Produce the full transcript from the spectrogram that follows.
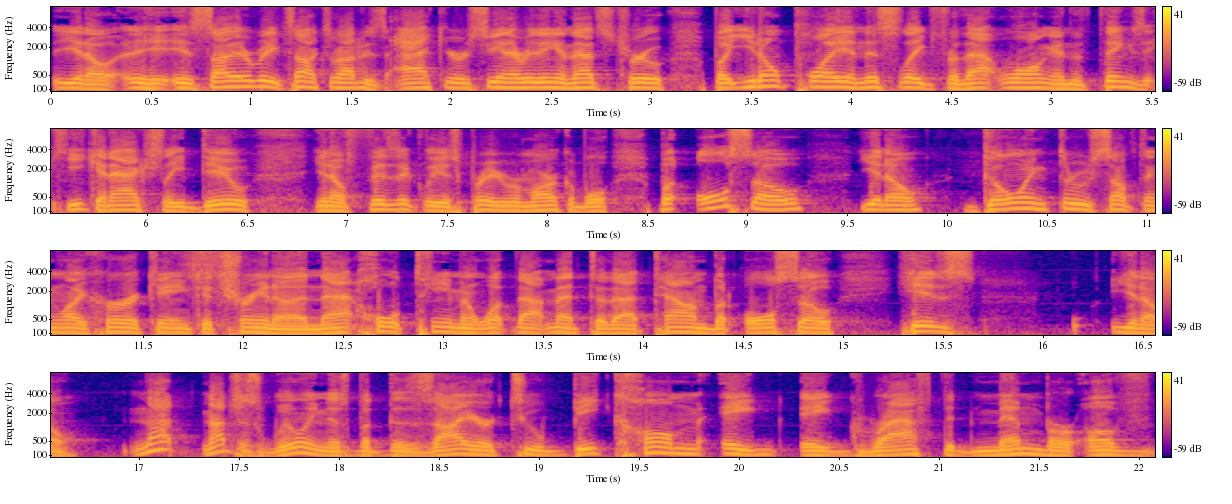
you know his side. Everybody talks about his accuracy and everything, and that's true. But you don't play in this league for that long, and the things that he can actually do, you know, physically is pretty remarkable. But also, you know, going through something like Hurricane Katrina and that whole team and what that meant to that town, but also his, you know, not not just willingness but desire to become a a grafted member of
